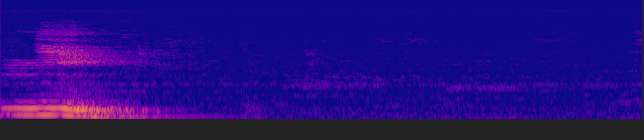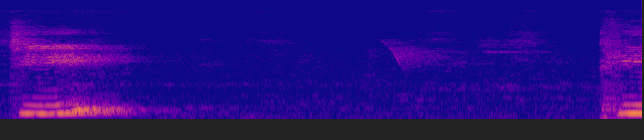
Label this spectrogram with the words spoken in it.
नी टी ठी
